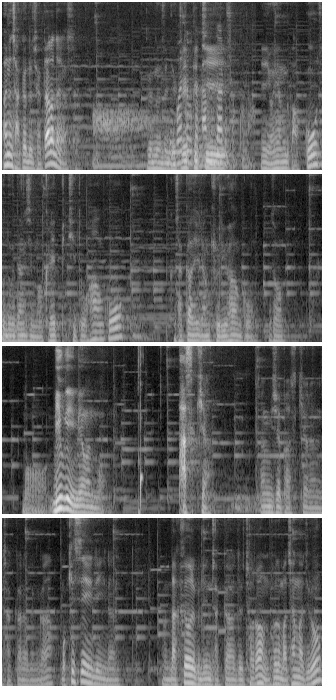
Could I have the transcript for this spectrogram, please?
하는 작가들 제가 따라다녔어요. 아, 그러면서 이제 자발적으로 그래피티 남다르셨구나. 의 영향도 받고 저도 그 당시 뭐 그래피티도 하고 그 작가들이랑 교류하고 그래서 뭐 미국의 유명한 뭐 바스키아 장미셸 바스키아라는 작가라든가 뭐 키스 해링이라는 그런 낙서를 그리는 작가들처럼 저도 마찬가지로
